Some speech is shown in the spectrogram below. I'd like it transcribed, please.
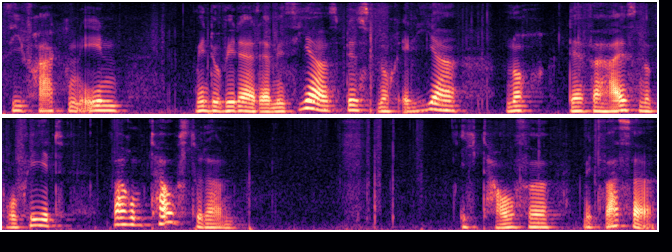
Sie fragten ihn, wenn du weder der Messias bist, noch Elia, noch der verheißene Prophet, warum taufst du dann? Ich taufe mit Wasser,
